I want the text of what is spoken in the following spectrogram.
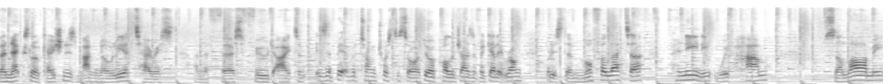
The next location is Magnolia Terrace and the first food item is a bit of a tongue twister so I do apologise if I get it wrong but it's the muffaletta panini with ham, salami,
